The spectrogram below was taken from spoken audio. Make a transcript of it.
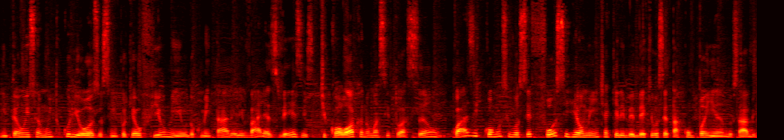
Então isso é muito curioso, assim, porque o filme, o documentário, ele várias vezes te coloca numa situação quase como se você fosse realmente aquele bebê que você está acompanhando, sabe?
